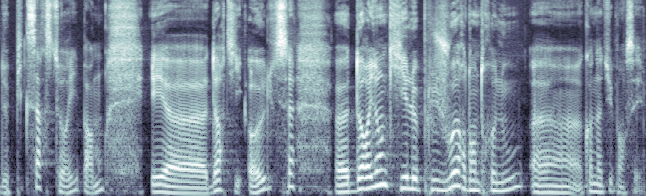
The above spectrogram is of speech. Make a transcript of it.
de Pixar Story pardon, et Dirty Oils. Dorian, qui est le plus joueur d'entre nous, qu'en as-tu pensé?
